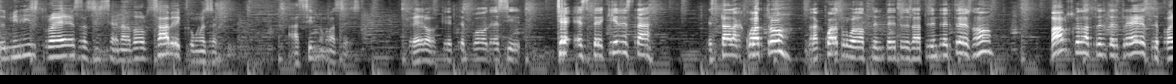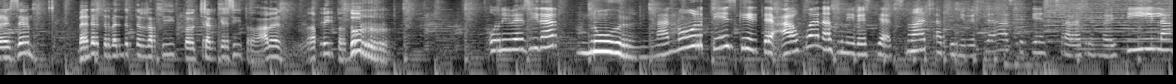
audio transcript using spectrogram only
El ministro es así, senador, sabe cómo es aquí. Así nomás es. Pero, ¿qué te puedo decir? Che, este, ¿quién está? ¿Está la 4? La 4 o la 33, la 33, ¿no? Vamos con la 33, ¿te parece? Véndete, véndete rapidito, el charquecito. A ver, rapidito, dur. Universidad NUR. La NUR tienes que irte a buenas universidades. A tu universidad que tienes que estar haciendo de fila,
